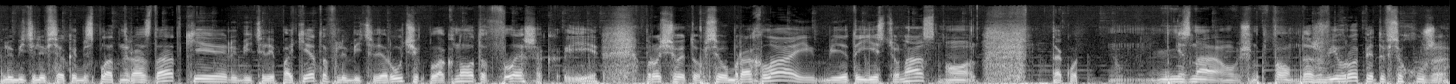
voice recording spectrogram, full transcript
любителей всякой бесплатной раздатки, любителей пакетов, любителей ручек, блокнотов, флешек и прочего этого всего барахла. И это есть у нас, но так вот, не знаю, в общем, по даже в Европе это все хуже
